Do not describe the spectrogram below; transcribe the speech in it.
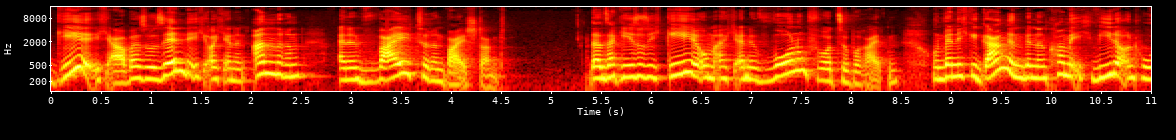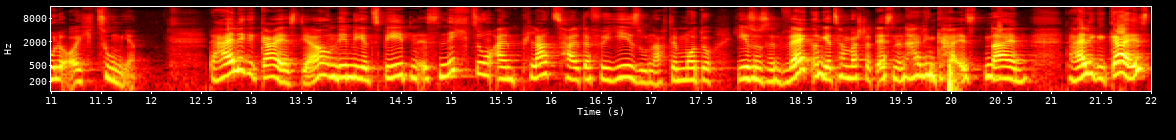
Gehe ich aber, so sende ich euch einen anderen, einen weiteren Beistand. Dann sagt Jesus, ich gehe, um euch eine Wohnung vorzubereiten. Und wenn ich gegangen bin, dann komme ich wieder und hole euch zu mir. Der Heilige Geist, ja, um den wir jetzt beten, ist nicht so ein Platzhalter für Jesu nach dem Motto, Jesus sind weg und jetzt haben wir stattdessen den Heiligen Geist. Nein, der Heilige Geist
